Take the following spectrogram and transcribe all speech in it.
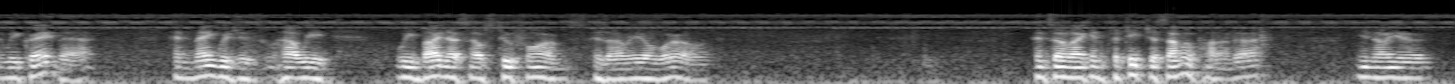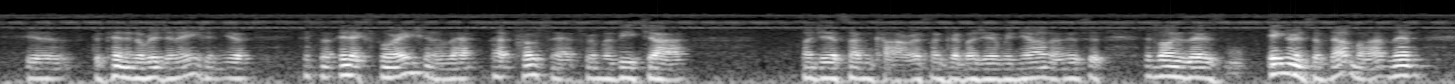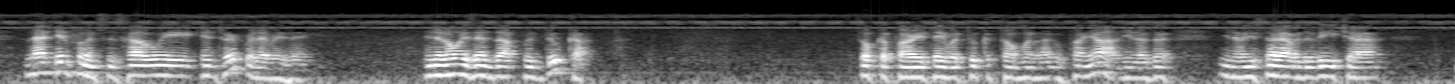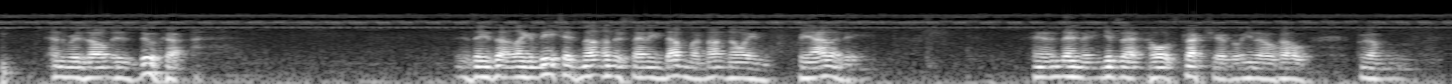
and we create that. And language is how we we bind ourselves to forms as our real world. And so, like in Paticca Samuppada, you know, you you dependent origination. You it's an exploration of that that process from avijja, paccaya sankhara, sankara paccaya vijnana. A, as long as there's ignorance of Dhamma, then that influences how we interpret everything. And it always ends up with dukkha. Sokha parideva dukkha tomana upaya. You know, the, you know, you start out with avijja, and the result is dukkha. Things like avijja is not understanding Dhamma, not knowing reality. And then it gives that whole structure of, you know, how from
